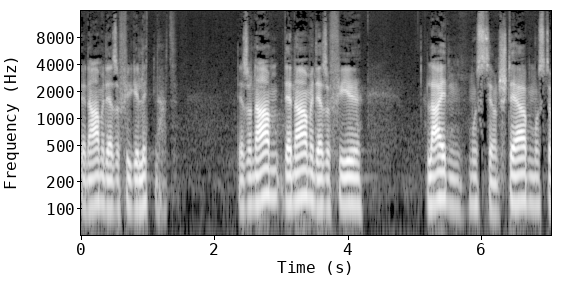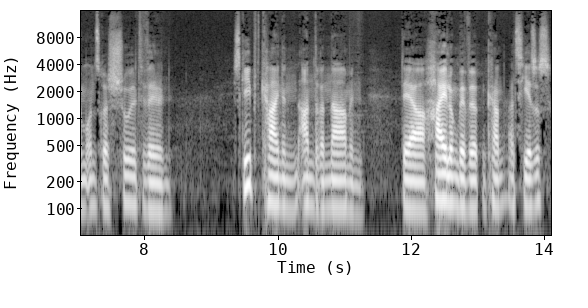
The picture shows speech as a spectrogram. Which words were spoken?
der Name, der so viel gelitten hat, der, so Name, der Name, der so viel leiden musste und sterben musste um unsere Schuld willen. Es gibt keinen anderen Namen, der Heilung bewirken kann als Jesus.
